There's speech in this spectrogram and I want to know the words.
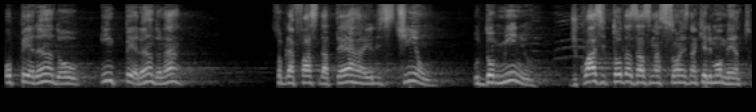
operando ou imperando, né? Sobre a face da terra, eles tinham o domínio de quase todas as nações naquele momento.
